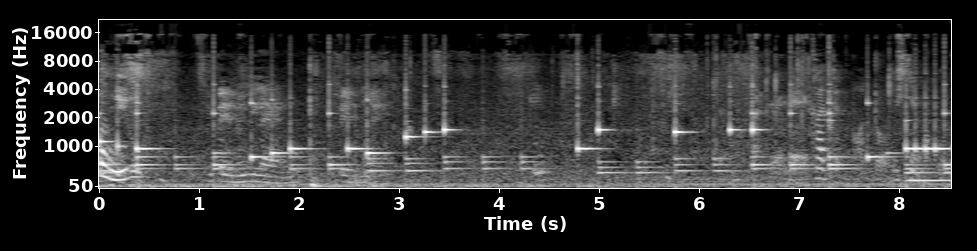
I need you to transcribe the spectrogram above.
ฝั่งนี้ลูกพี่เป็นไม่มีแรงลูกเป็นเหนื่อยจุ๊บเดี๋ยวนี้เขาจะนอนโดนเสียงเลย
